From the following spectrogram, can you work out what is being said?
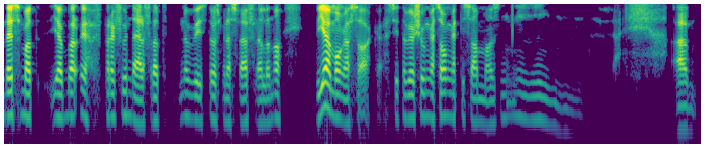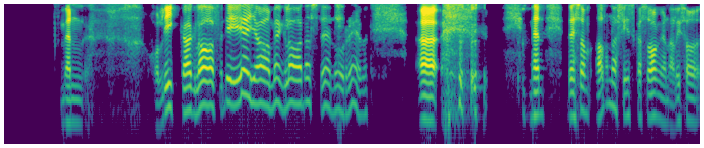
det är som att jag bara, jag bara funderar för att nu visste hos mina svärföräldrar nå, vi gör många saker. Sitter vi och sjunger sånger tillsammans. Mm. Um, men och lika glad för det är jag men gladast är nog räven. Uh, men det är som alla de här finska sångerna liksom,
